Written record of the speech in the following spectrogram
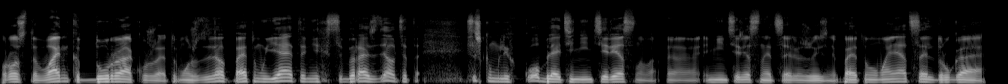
Просто Ванька дурак уже это может сделать, поэтому я это не собираюсь делать. Это слишком легко, блядь, и неинтересного, э, неинтересная цель в жизни. Поэтому моя цель другая.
